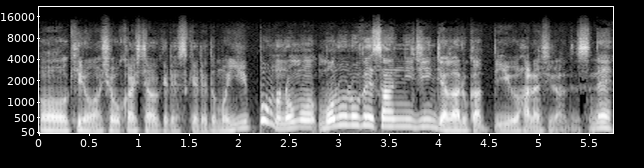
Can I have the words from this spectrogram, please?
を、昨日は紹介したわけですけれども、一方ののも、物の部さんに神社があるかっていう話なんですね。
